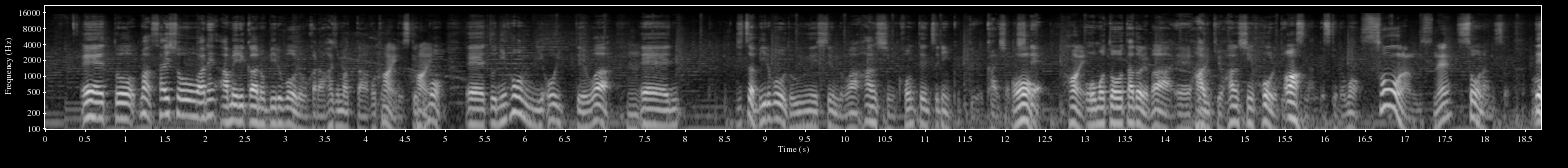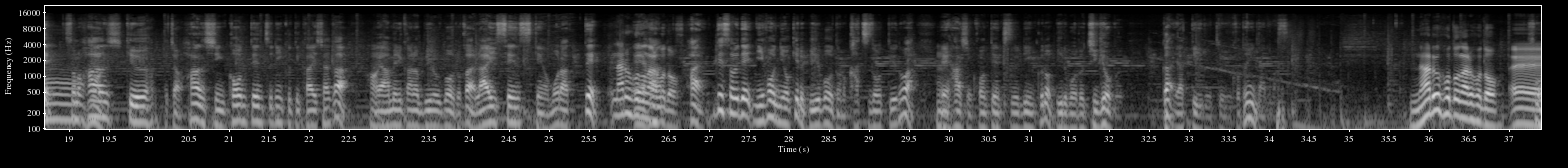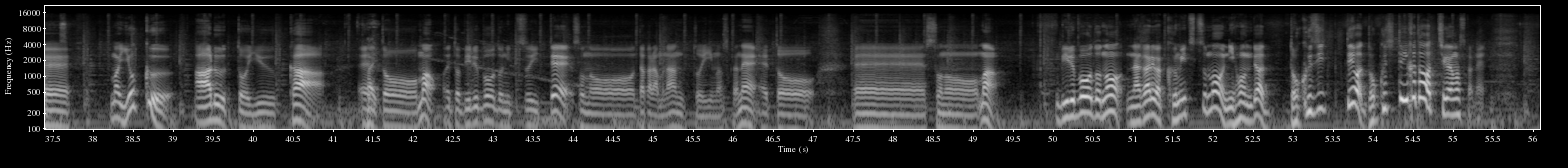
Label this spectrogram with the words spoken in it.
えーとまあ、最初はねアメリカのビルボードから始まったことなんですけども、はいはえー、と日本においては、うん。えー実はビルボードを運営しているのは阪神コンテンツリンクっていう会社でして、はい。大元をたどれば、えーはい。阪急阪神ホールディングスなんですけども、そうなんですね。そうなんですよ。でその阪急、じゃあ阪神コンテンツリンクっていう会社が、はい。えーアメリカのビルボードからライセンス権をもらってなるほどえーなるほど。ははい、でそれで日本におけるビルボードの活動っていうのは、えー阪神コンテンツリンクのビルボード事業部がやっているということになります。なるほどなるほど、えーまあ、よくあるというか、えっとまあえっと、ビルボードについてそのだから何と言いますかね、えっとえーそのまあ、ビルボードの流れは組みつつも日本では独自では独自って言い方は違いますかね？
